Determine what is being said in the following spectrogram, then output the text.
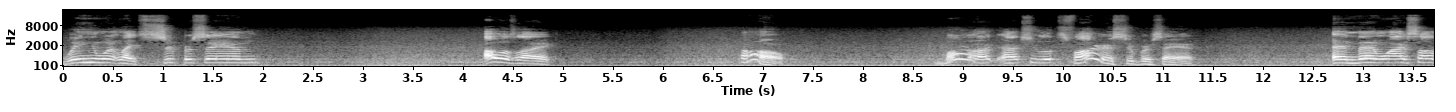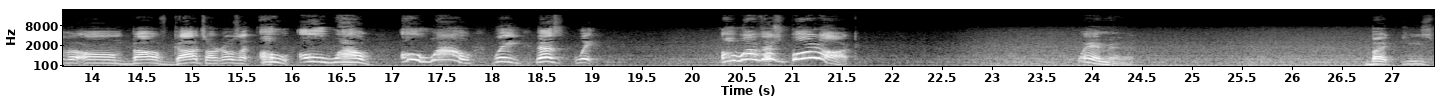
when he went like Super Saiyan, I was like, oh, Bardock actually looks fire in Super Saiyan. And then when I saw the um Battle of Gods arc, I was like, oh, oh wow, oh wow, wait, that's wait, oh wow, that's Bardock. Wait a minute, but he's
